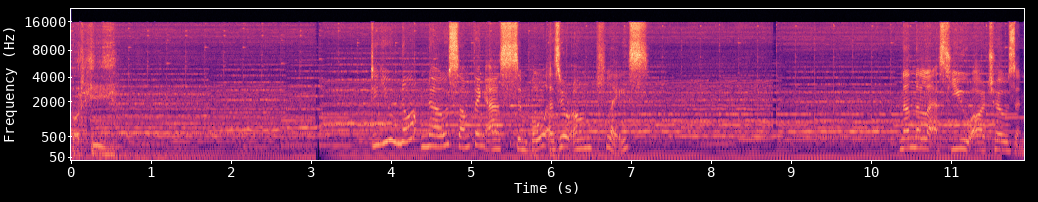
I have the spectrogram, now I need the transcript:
But he... Do you not know something as simple as your own place? Nonetheless, you are chosen.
